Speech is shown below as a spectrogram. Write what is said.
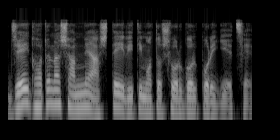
যে ঘটনা সামনে আসতেই রীতিমতো শোরগোল পড়ে গিয়েছে।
